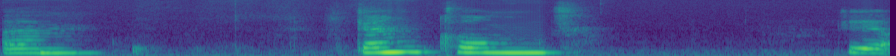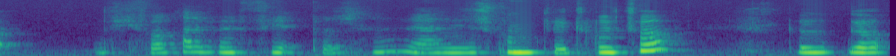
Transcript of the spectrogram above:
Ähm, dann kommt der, ich war gerade bei vier Platz, ne? Ja, jetzt kommt der dritte. Der, der,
